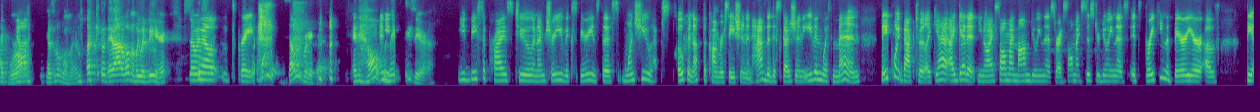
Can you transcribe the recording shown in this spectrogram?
Like we're yeah. all because of a woman. Like without a woman, we wouldn't be here. So it's well, like, it's great. Celebrate it and help and, and you, make it easier you'd be surprised too and i'm sure you've experienced this once you open up the conversation and have the discussion even with men they point back to it like yeah i get it. You know i saw my mom doing this or i saw my sister doing this. It's breaking the barrier of the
